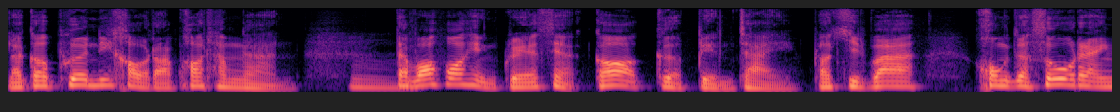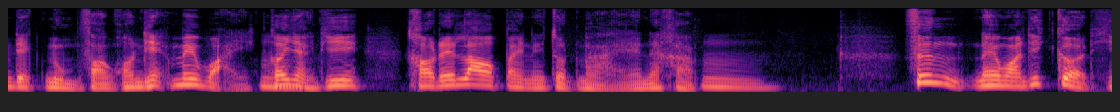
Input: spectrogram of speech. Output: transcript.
แล้วก็เพื่อนที่เขารับเข้าทำงาน แต่ว่าพอเห็นเกรซเนี่ยก็เกิดเปลี่ยนใจ เพราะคิดว่าคงจะสู้แรงเด็กหนุ่มสองคนเนี้ยไม่ไหว ก็อย่างที่เขาได้เล่าไปในจดหมายนะครับอืมซึ่งในวันที่เกิดเห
